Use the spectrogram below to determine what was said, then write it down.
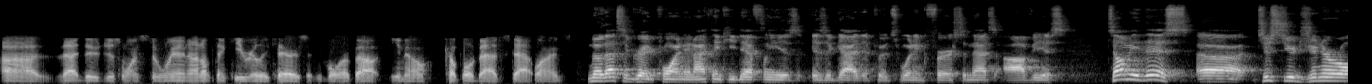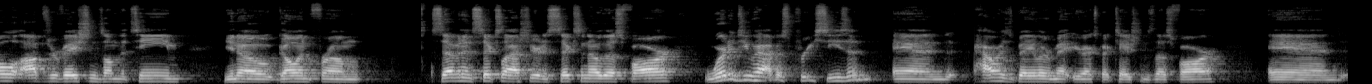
uh that dude just wants to win. I don't think he really cares anymore about you know a couple of bad stat lines. No, that's a great point, and I think he definitely is is a guy that puts winning first, and that's obvious. Tell me this, uh, just your general observations on the team. You know, going from seven and six last year to six and zero oh thus far. Where did you have us preseason, and how has Baylor met your expectations thus far? And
